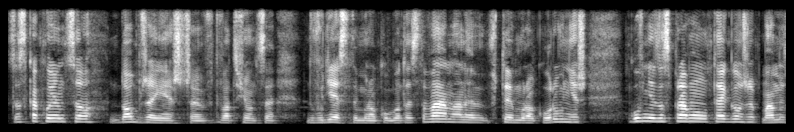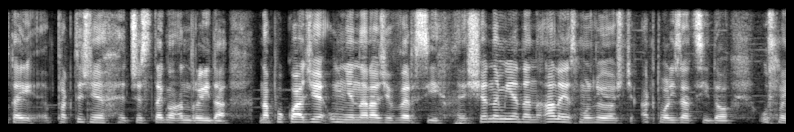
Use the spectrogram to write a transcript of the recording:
zaskakująco dobrze jeszcze w 2020 roku go testowałem, ale w tym roku również. Głównie za sprawą tego, że mamy tutaj praktycznie czystego Androida na pokładzie. U mnie na razie w wersji 7.1, ale jest możliwość aktualizacji do 8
